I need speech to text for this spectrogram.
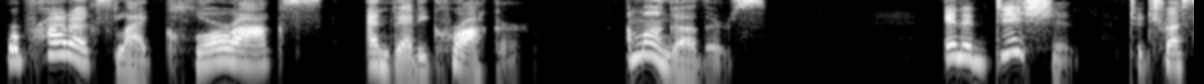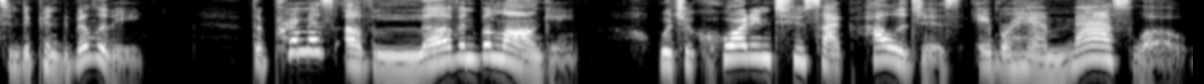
were products like Clorox and Betty Crocker, among others. In addition to trust and dependability, the premise of love and belonging, which according to psychologist Abraham Maslow,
